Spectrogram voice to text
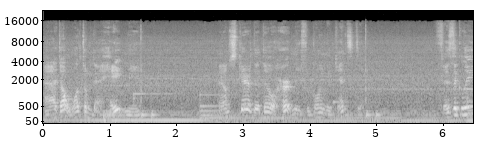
And I don't want them to hate me. And I'm scared that they'll hurt me for going against them. Physically?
